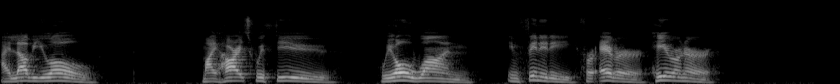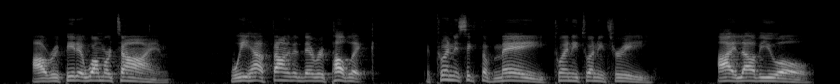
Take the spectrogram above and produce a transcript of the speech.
I love you all. My heart's with you. We all one. Infinity forever here on earth. I'll repeat it one more time. We have founded the Republic, the 26th of May, 2023. I love you all.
